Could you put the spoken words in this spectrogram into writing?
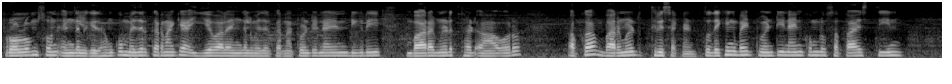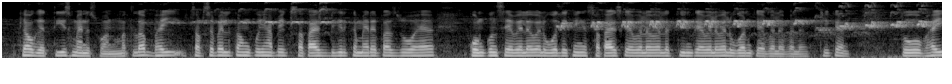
प्रॉब्लम्स ऑन एंगल गेज हमको मेजर करना क्या? ये वाला एंगल मेजर करना। ट्वेंटी नाइन डिग्री बारह मिनट थर्ड और आपका बारह मिनट थ्री सेकेंड तो देखेंगे भाई ट्वेंटी नाइन को हम लोग सत्ताईस, तीन क्या हो गया? तीस माइनस वन मतलब भाई, सबसे पहले तो हमको यहाँ पे एक सत्ताईस डिग्री का मेरे पास जो है कौन कौन से अवेलेबल वो देखेंगे। सत्ताईस के अवेलेबल है, तीन के अवेलेबल वन के अवेलेबल है, ठीक है? तो भाई,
